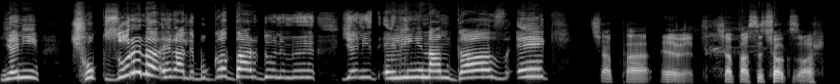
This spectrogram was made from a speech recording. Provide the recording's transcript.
yani çok zor hele herhalde bu kadar dönümü yani elinden gaz ek Çapa evet. Çapası çok zor.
